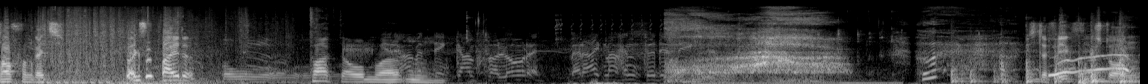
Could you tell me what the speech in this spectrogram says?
Auch von rechts. Da sind beide. Oh. Fuck, da oben war. Wir haben Hm. den Kampf verloren. Bereit machen für den nächsten. Ist der Felix gestorben?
